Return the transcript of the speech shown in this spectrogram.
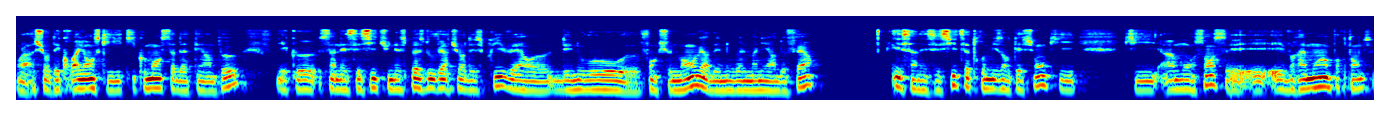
voilà, sur des croyances qui, qui, commencent à dater un peu, et que ça nécessite une espèce d'ouverture d'esprit vers des nouveaux fonctionnements, vers des nouvelles manières de faire. Et ça nécessite cette remise en question qui, qui à mon sens, est, vraiment importante.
